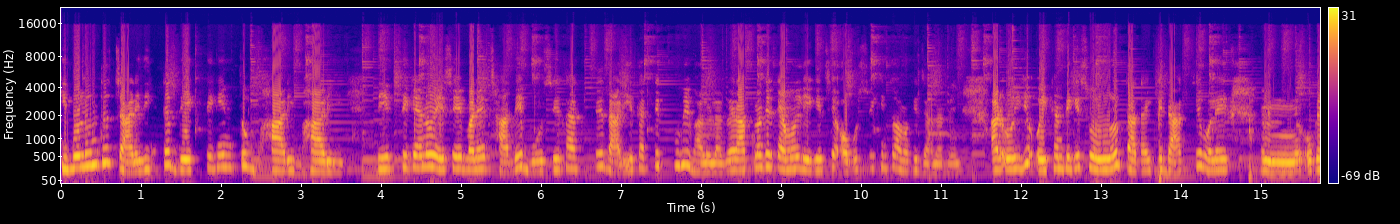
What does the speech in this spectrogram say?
কি বলুন তো? চারিদিকটা দেখতে কিন্তু ভারী ভারী। দেখতে কেন এসে মানে ছাদে বসে থাকতে, দাঁড়িয়ে থাকতে খুবই ভালো লাগবে আর আপনাদের কেমন লেগেছে অবশ্যই কিন্তু আমাকে জানাবেন। আর ওই যে ওইখান থেকে সৌরভ তাতাইকে ডাকছে, বলে ওকে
